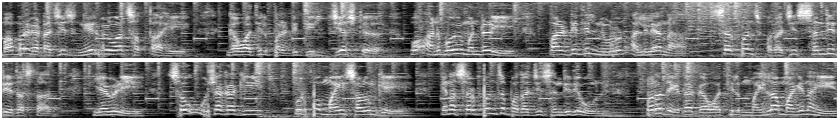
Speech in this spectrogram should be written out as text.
बाबर गटाचीच निर्विवाद सत्ता आहे. गावातील पार्टीतील ज्येष्ठ व अनुभवी मंडळी पार्टीतील निवडून आलेल्यांना सरपंच पदाची संधी देत असतात. यावेळी सौ उषाकाकी उर्फ माई साळुंके यांना सरपंच पदाची संधी देऊन परत एकदा गावातील महिला मागे नाहीत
